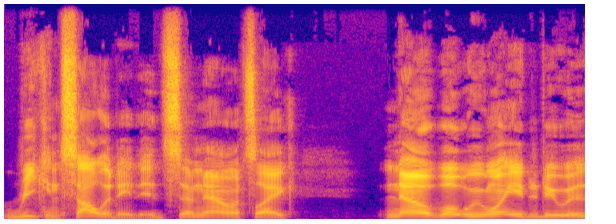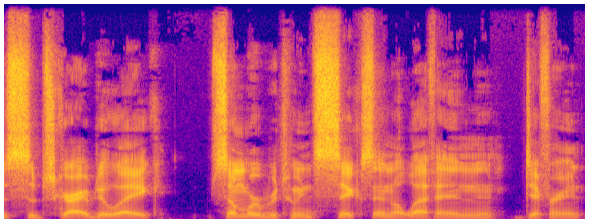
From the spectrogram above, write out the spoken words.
reconsolidated, so now it's like no, what we want you to do is subscribe to like somewhere between six and 11 different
